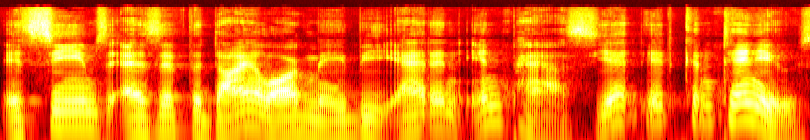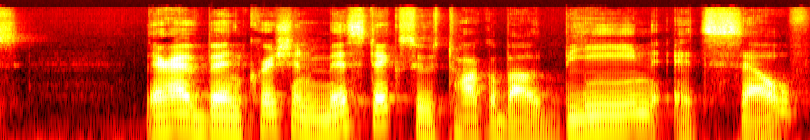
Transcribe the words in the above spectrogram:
It seems as if the dialogue may be at an impasse, yet it continues. There have been Christian mystics who talk about being itself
